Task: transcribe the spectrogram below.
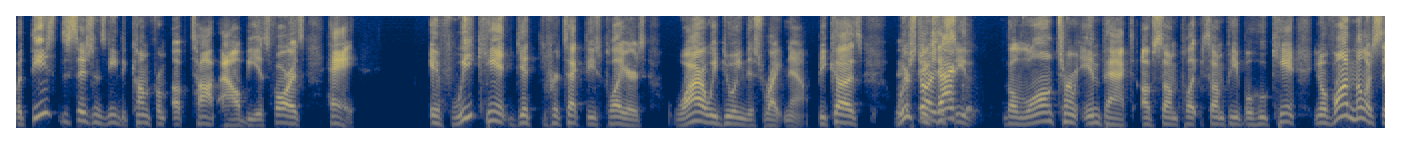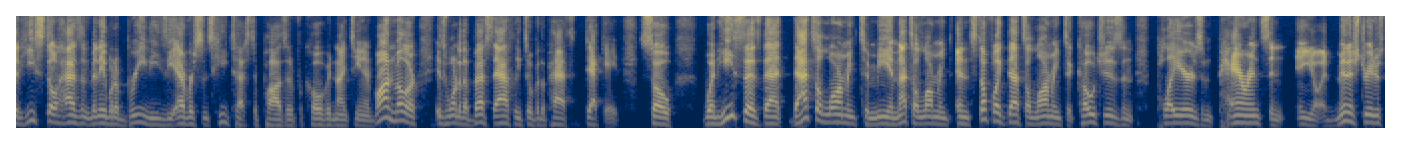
But these decisions need to come from up top, Albie, as far as, hey, if we can't get protect these players, why are we doing this right now? Because we're starting exactly. to see the long-term impact of some play, some people who can't. You know, Von Miller said he still hasn't been able to breathe easy ever since he tested positive for COVID-19. And Von Miller is one of the best athletes over the past decade. So when he says that, that's alarming to me, and that's alarming, and stuff like that's alarming to coaches and players and parents and you know administrators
